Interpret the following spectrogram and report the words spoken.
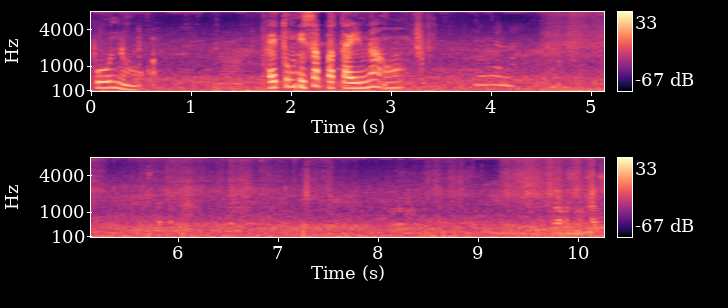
Puno. Ay, itong isa patay na, oh. Yung ano. Baka makas.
